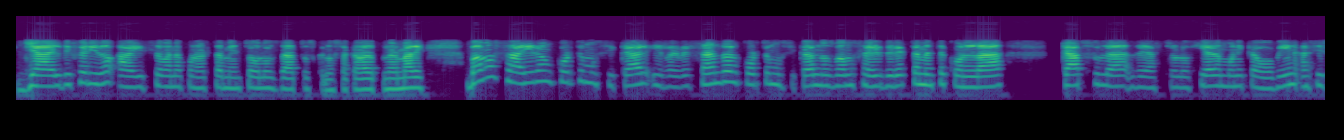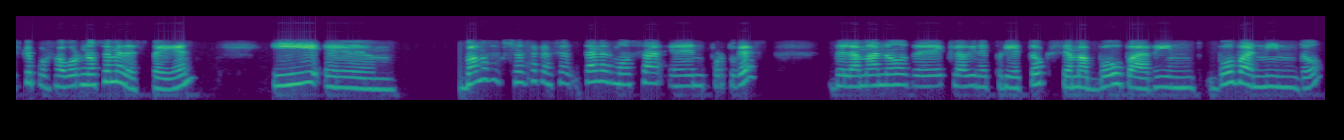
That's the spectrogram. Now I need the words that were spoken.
ya el diferido, ahí se van a poner también todos los datos que nos acaba de poner Madi. Vamos a ir a un corte musical y regresando al corte musical nos vamos a ir directamente con la cápsula de astrología de Mónica Bobín. Así es que por favor no se me despeguen y em, vamos a escuchar esta canción tan hermosa en portugués de la mano de Claudine Prieto que se llama Bobanindo. Bobanindo,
